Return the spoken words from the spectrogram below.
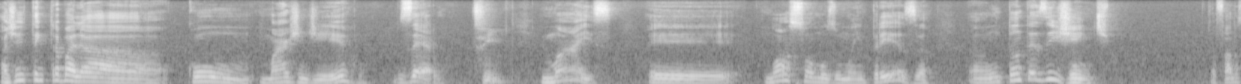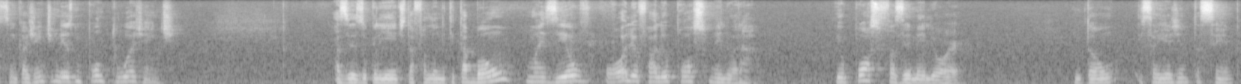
A gente tem que trabalhar com margem de erro zero. Sim. Mas é, nós somos uma empresa uh, um tanto exigente. Eu falo assim que a gente mesmo pontua a gente. Às vezes o cliente está falando que está bom, mas eu olho e falo, eu posso melhorar. Eu posso fazer melhor. Então, isso aí a gente está sempre.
